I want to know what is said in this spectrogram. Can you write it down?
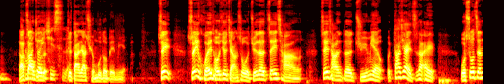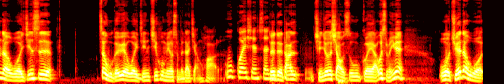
嗯，然后赵国就一起死，就大家全部都被灭了，所以，所以回头就讲说，我觉得这一场这一场的局面，大家也知道，哎，我说真的，我已经是。这五个月我已经几乎没有什么在讲话了。乌龟先生，对对，大家请就是笑我是乌龟啊？为什么？因为我觉得我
